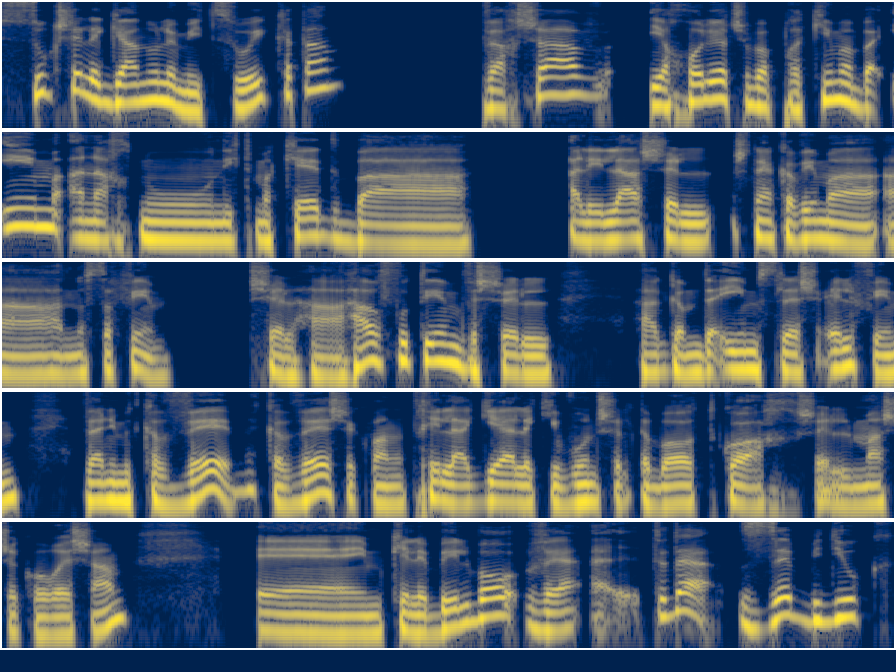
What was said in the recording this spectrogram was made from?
סוג של הגענו למיצוי קטן. ועכשיו יכול להיות שבפרקים הבאים אנחנו נתמקד בעלילה של שני הקווים הנוספים של ההרפוטים ושל הגמדאים סלאש אלפים ואני מקווה מקווה שכבר נתחיל להגיע לכיוון של טבעות כוח של מה שקורה שם אה, עם כלא בילבו ואתה יודע זה בדיוק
